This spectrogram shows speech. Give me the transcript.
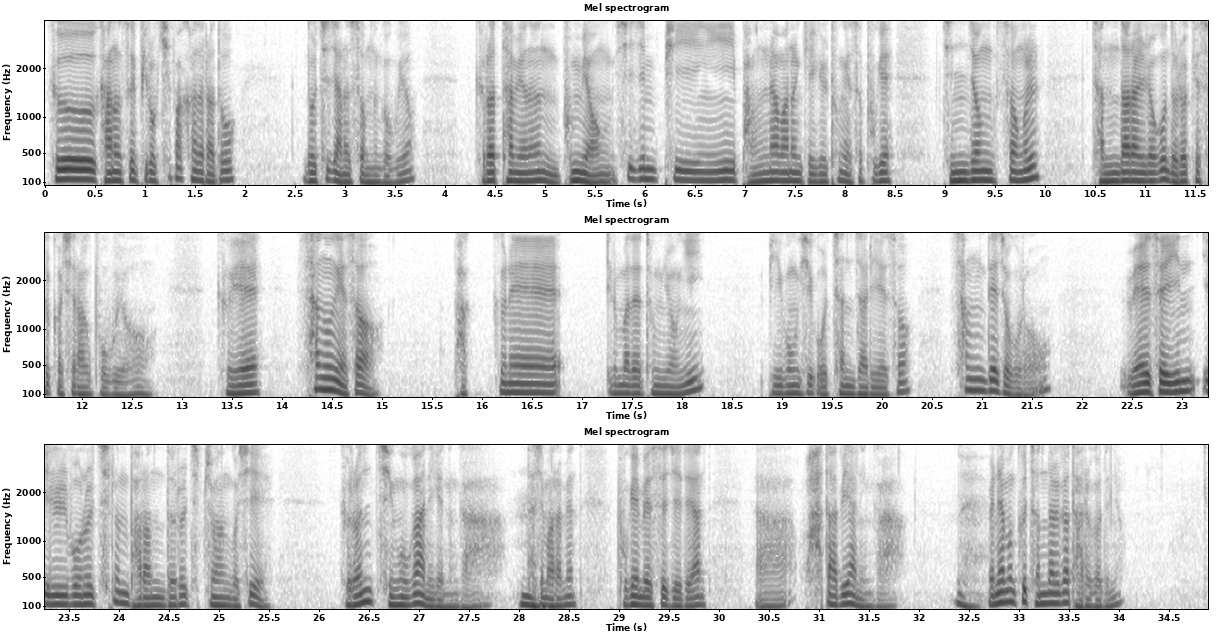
그 가능성이 비록 희박하더라도 놓치지 않을 수 없는 거고요. 그렇다면은 분명 시진핑이 방남하는 계기를 통해서 북의 진정성을 전달하려고 노력했을 것이라고 보고요. 그의 상응해서 박근혜 이른바 대통령이 비공식 오찬 자리에서 상대적으로 외세인 일본을 치는 발언들을 집중한 것이 그런 징후가 아니겠는가. 음. 다시 말하면 북의 메시지에 대한 아, 화답이 아닌가. 네. 왜냐하면 그 전날과 다르거든요.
